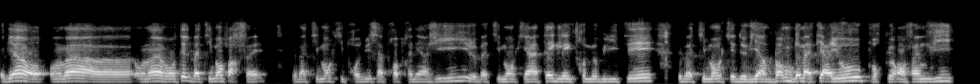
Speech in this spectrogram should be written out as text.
eh bien, on, on a, on a inventé le bâtiment parfait. Le bâtiment qui produit sa propre énergie, le bâtiment qui intègre l'électromobilité, le bâtiment qui devient banque de matériaux pour qu'en fin de vie,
